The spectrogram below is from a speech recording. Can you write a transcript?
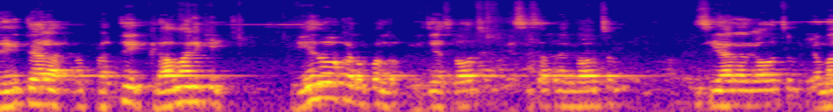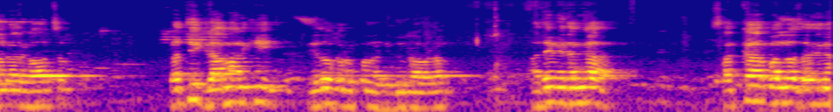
జగిత్యాల ప్రతి గ్రామానికి ఏదో ఒక రూపంలో విజయస్ కావచ్చు ఎస్సీ సప్లైన్ కావచ్చు సిఆర్ఆర్ కావచ్చు ఎంఆర్ఆర్ కావచ్చు ప్రతి గ్రామానికి ఏదో ఒక రూపంలో నిధులు రావడం. అదేవిధంగా సర్కార్ బల్లో చదివిన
